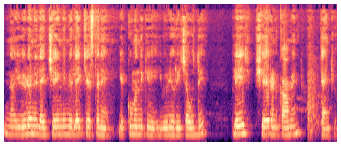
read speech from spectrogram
నా ఈ వీడియోని లైక్ చేయండి. మీరు లైక్ చేస్తేనే ఎక్కువ మందికి ఈ వీడియో రీచ్ అవుద్ది. Please share and comment thank you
